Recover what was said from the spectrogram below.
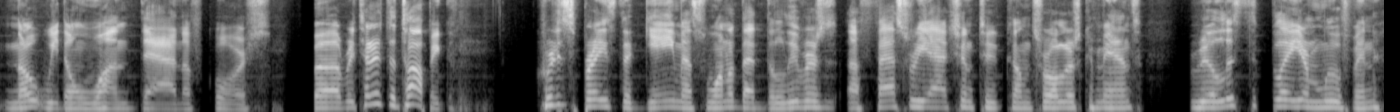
no, we don't want that, of course. But returning to the topic, critics praise the game as one that delivers a fast reaction to controllers' commands, realistic player movement,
